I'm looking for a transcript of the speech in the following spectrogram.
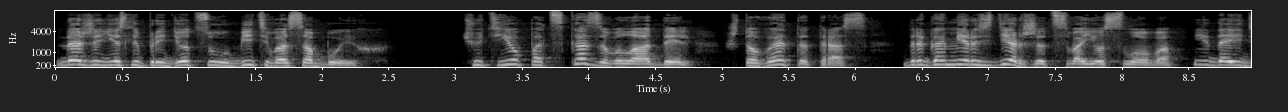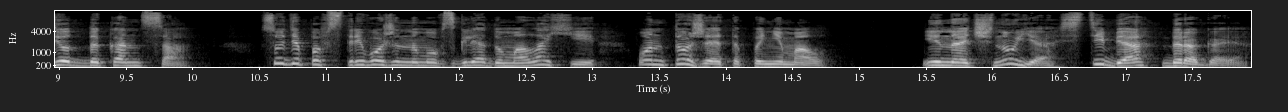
даже если придется убить вас обоих. Чутье подсказывало Адель, что в этот раз Драгомир сдержит свое слово и дойдет до конца. Судя по встревоженному взгляду Малахии, он тоже это понимал. «И начну я с тебя, дорогая».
